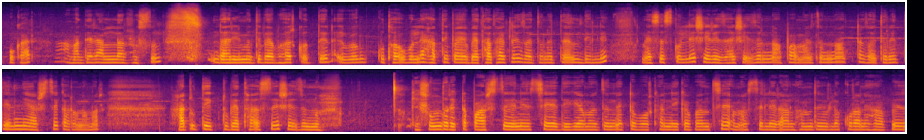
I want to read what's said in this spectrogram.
উপকার। আমাদের আল্লাহর রসুল দাড়ির মধ্যে ব্যবহার করতেন এবং কোথাও বলে হাতে পায়ে ব্যথা থাকলে জয়তনের তেল দিলে মেসেজ করলে সেরে যায়। সেই জন্য আপা আমার জন্য একটা জয়তনের তেল নিয়ে আসছে কারণ আমার হাঁটুতে একটু ব্যথা আছে, সেজন্য কি সুন্দর একটা পার্স তো এনেছে। এদিকে আমার জন্য একটা বরখার নেকাপ আনছে। আমার ছেলেরা আলহামদুলিল্লাহ কোরআনে হাফেজ।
